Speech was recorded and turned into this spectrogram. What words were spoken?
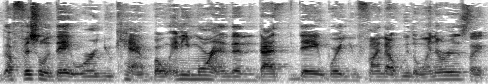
the official date where you can't vote anymore, and then that day where you find out who the winner is? Like,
